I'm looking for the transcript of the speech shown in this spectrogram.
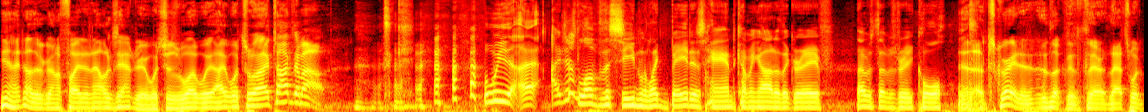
Yeah, I know they're going to fight in Alexandria, which is what we I, which what I talked about. We, I, I just love the scene with like Beta's hand coming out of the grave. That was that was really cool. Yeah, that's great. And look, that's what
